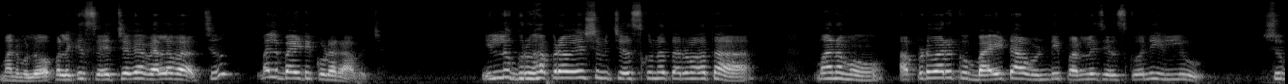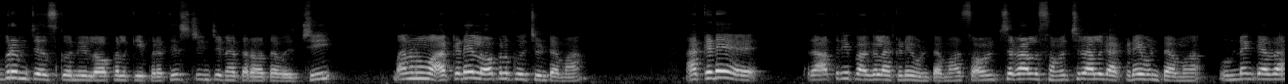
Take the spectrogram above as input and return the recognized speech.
మనము లోపలికి స్వేచ్ఛగా వెళ్ళవచ్చు మళ్ళీ బయటికి కూడా రావచ్చు. ఇల్లు గృహప్రవేశం చేసుకున్న తర్వాత మనము అప్పటి వరకు బయట ఉండి పనులు చేసుకొని ఇల్లు శుభ్రం చేసుకొని లోపలికి ప్రతిష్ఠించిన తర్వాత వచ్చి మనము అక్కడే లోపల కూర్చుంటామా? అక్కడే రాత్రి పగలు అక్కడే ఉంటామా? సంవత్సరాలు సంవత్సరాలుగా అక్కడే ఉంటామా? ఉండం కదా.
